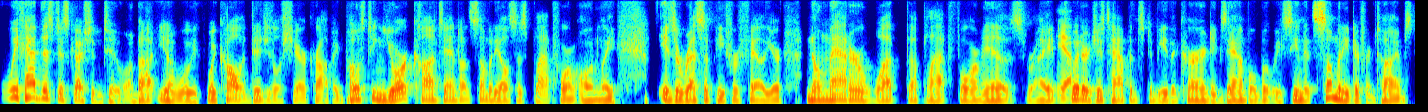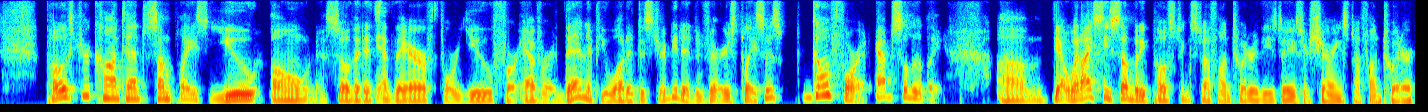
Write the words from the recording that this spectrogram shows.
we've had this discussion too about, you know, we, we call it digital sharecropping. Posting your content on somebody else's platform only is a recipe for failure, no matter what the platform is, right? Yeah. Twitter just happens to be the current example, but we've seen it so many different times. Post your content someplace you own so that it's Yep. there for you forever. Then, if you want to distribute it in various places, go for it. Absolutely. Um, yeah, when I see somebody posting stuff on Twitter these days or sharing stuff on Twitter,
